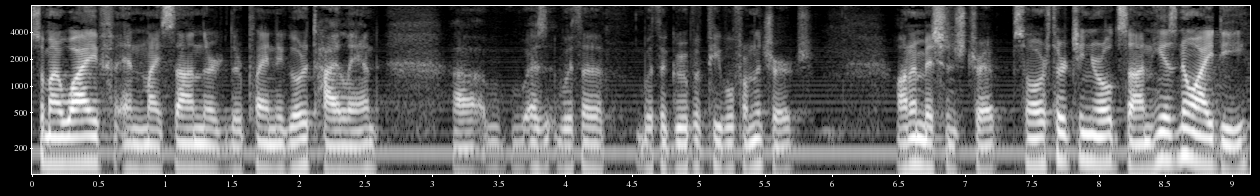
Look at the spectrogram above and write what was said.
So my wife and my son, they're, they're planning to go to Thailand uh, as, with, a, with a group of people from the church on a missions trip. So our 13 year old son, he has no ID,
